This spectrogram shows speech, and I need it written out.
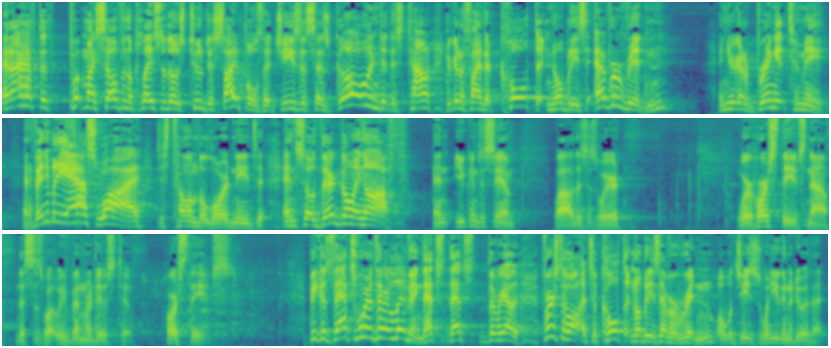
And I have to put myself in the place of those two disciples that Jesus says, Go into this town. You're going to find a colt that nobody's ever ridden, and you're going to bring it to me. And if anybody asks why, just tell them the Lord needs it. And so they're going off, and you can just see them. Wow, this is weird. We're horse thieves now. This is what we've been reduced to horse thieves. Because that's where they're living. That's, that's the reality. First of all, it's a colt that nobody's ever ridden. Well, well Jesus, what are you going to do with it?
